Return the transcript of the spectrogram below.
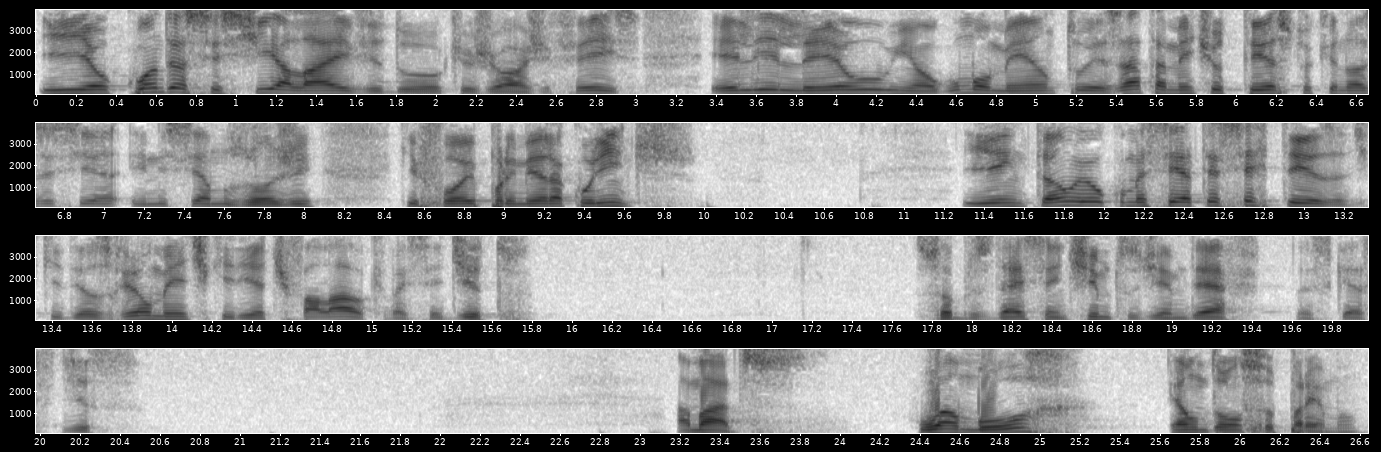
e eu, quando eu assisti a live do que o Jorge fez, ele leu em algum momento exatamente o texto que nós iniciamos hoje, que foi 1 Coríntios. E então eu comecei a ter certeza de que Deus realmente queria te falar o que vai ser dito. Sobre os 10 centímetros de MDF, não esquece disso. Amados, o amor é um dom supremo.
